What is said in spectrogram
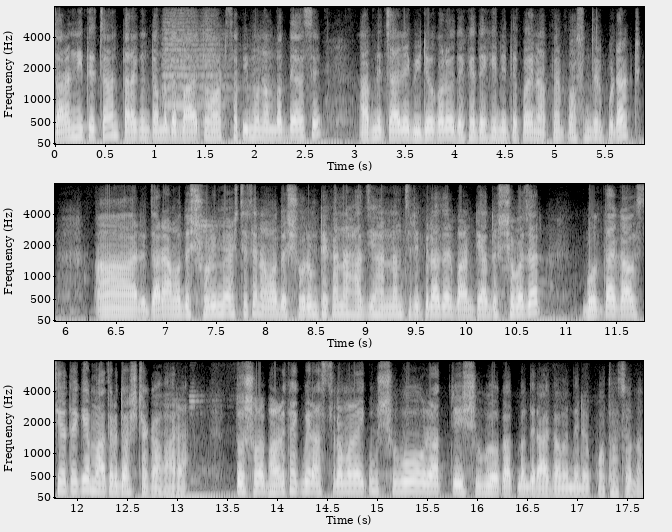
যারা নিতে চান, তারা কিন্তু আমাদের বাড়িতে হোয়াটসঅ্যাপ ইমো নাম্বার দেওয়া আছে। আপনি চাইলে ভিডিও কলেও দেখে দেখে নিতে পারেন আপনার পছন্দের প্রোডাক্ট আর যারা আমাদের শোরুমে আসতে চান, আমাদের শোরুম ঠিকানা হাজি হান্নান সিটি প্লাজার বান্টি আদর্শ বাজার, বলতা গাউসিয়া থেকে মাত্র দশ টাকা ভাড়া। তো সবাই ভালো থাকবেন। আসসালামু আলাইকুম। শুভ রাত্রি, শুভ আপনাদের আগামী দিনের কথা চলা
